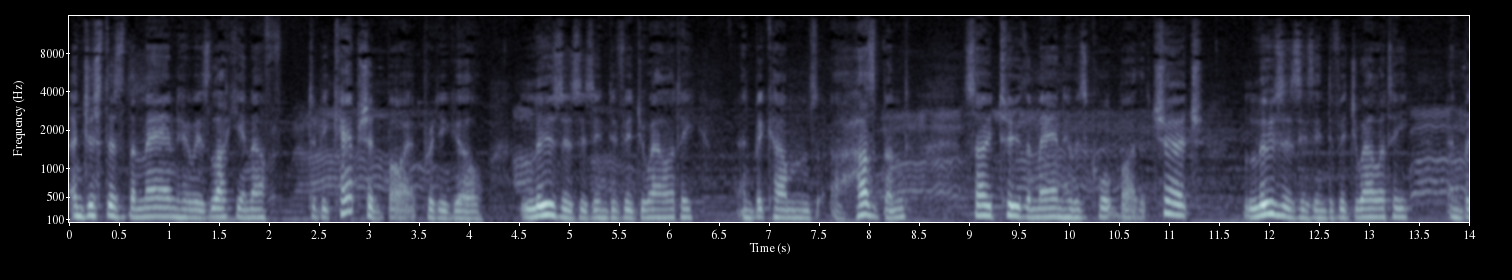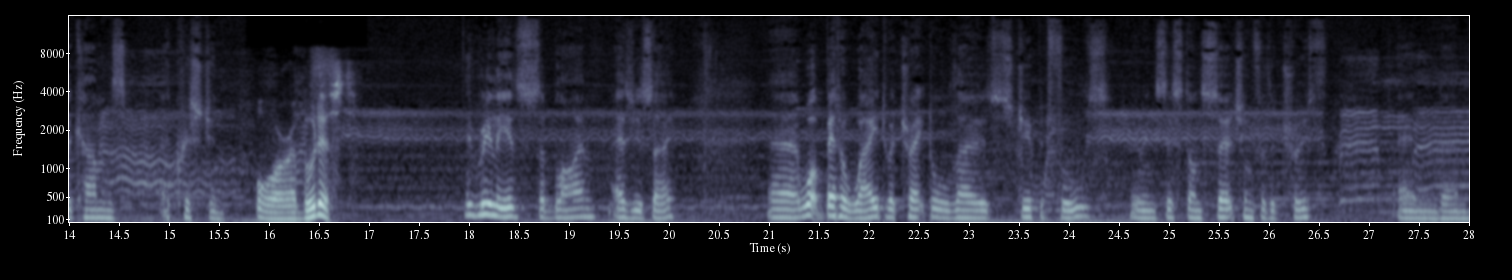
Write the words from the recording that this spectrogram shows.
And just as the man who is lucky enough to be captured by a pretty girl loses his individuality and becomes a husband, so too the man who is caught by the church loses his individuality and becomes a Christian. Or a Buddhist. It really is sublime, as you say. Uh, what better way to attract all those stupid fools who insist on searching for the truth and um,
